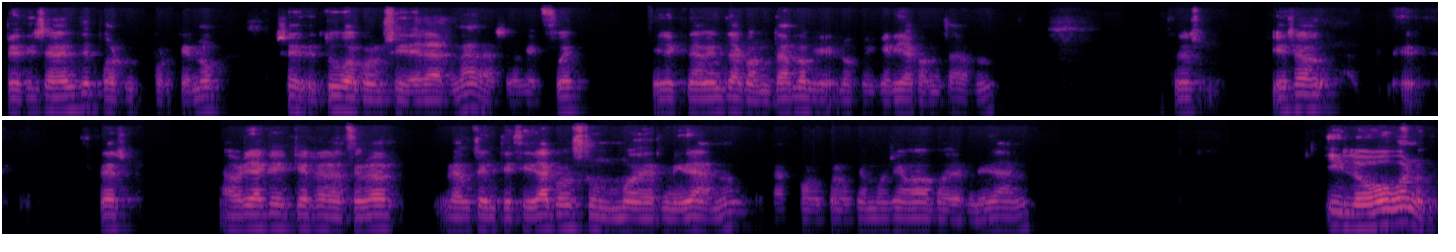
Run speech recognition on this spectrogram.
precisamente por, porque no se detuvo a considerar nada, sino que fue directamente a contar lo que, lo que quería contar. Entonces, eh, habría que, relacionar la autenticidad con su modernidad, ¿no? con, lo que hemos llamado modernidad. Y luego, bueno,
